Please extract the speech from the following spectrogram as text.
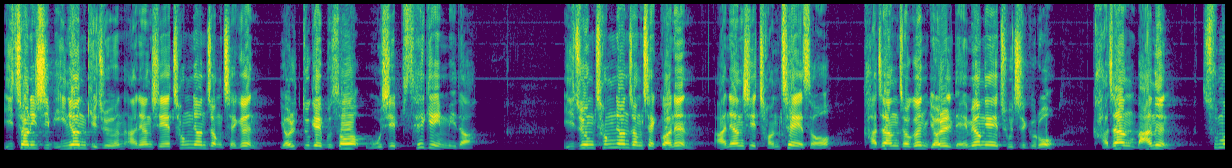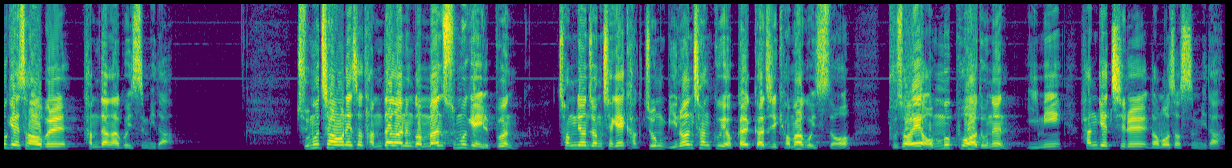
2022년 기준 안양시의 청년정책은 12개 부서 53개입니다. 이 중 청년정책과는 안양시 전체에서 가장 적은 14명의 조직으로 가장 많은 20개 사업을 담당하고 있습니다. 주무 차원에서 담당하는 것만 20개일 뿐 청년 정책의 각종 민원 창구 역할까지 겸하고 있어 부서의 업무 포화도는 이미 한계치를 넘어섰습니다.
